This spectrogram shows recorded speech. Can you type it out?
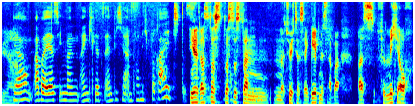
Ja. ja, aber er ist ihm eigentlich letztendlich ja einfach nicht bereit. Das ja, das, das, das ist dann natürlich das Ergebnis, aber was für mich auch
